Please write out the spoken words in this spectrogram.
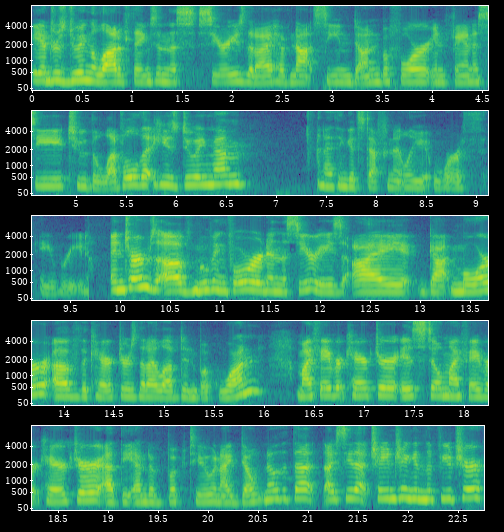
Andrew's doing a lot of things in this series that I have not seen done before in fantasy to the level that he's doing them and I think it's definitely worth a read. In terms of moving forward in the series, I got more of the characters that I loved in book one. My favorite character is still my favorite character at the end of book two, and I don't know that, that I see that changing in the future,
